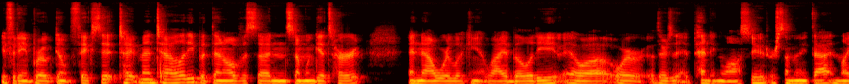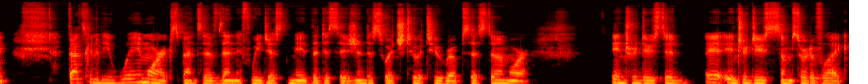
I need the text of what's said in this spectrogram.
if it ain't broke, don't fix it type mentality. But then all of a sudden someone gets hurt and now we're looking at liability uh, or there's a pending lawsuit or something like that. And like that's going to be way more expensive than if we just made the decision to switch to a two rope system or introduced it, introduced some sort of like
